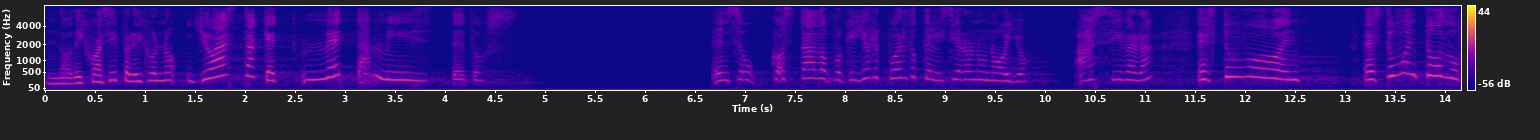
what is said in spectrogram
No dijo así, pero dijo, no, yo hasta que meta mis dedos en su costado, porque yo recuerdo que le hicieron un hoyo, así, ah, ¿verdad? Estuvo en, estuvo en todo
